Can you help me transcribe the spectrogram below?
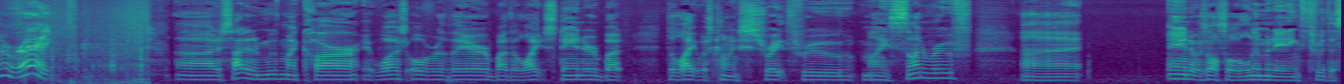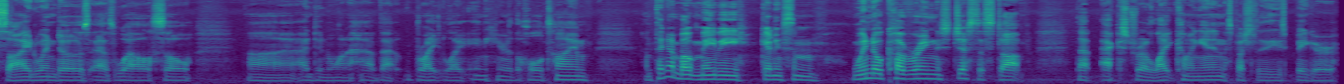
All right. Uh, I decided to move my car. It was over there by the light standard, but the light was coming straight through my sunroof. Uh, and it was also illuminating through the side windows as well. So uh, I didn't want to have that bright light in here the whole time. I'm thinking about maybe getting some window coverings just to stop that extra light coming in, especially these bigger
